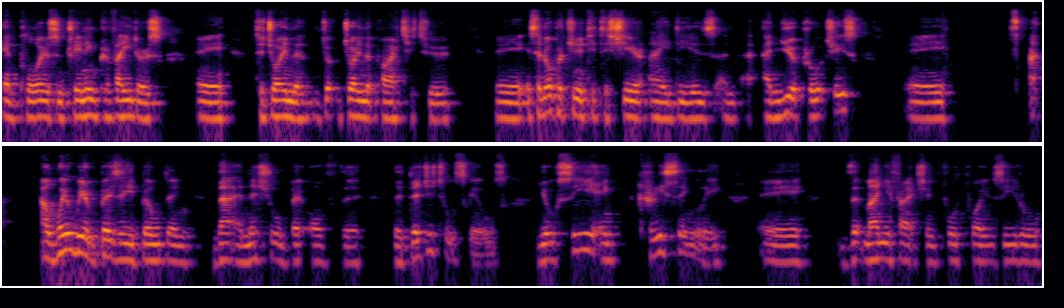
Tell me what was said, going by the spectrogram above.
employers and training providers uh, to join the join the party too. Uh, it's an opportunity to share ideas and, and new approaches. Uh, and while we're busy building that initial bit of the, the digital skills, you'll see increasingly that manufacturing 4.0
